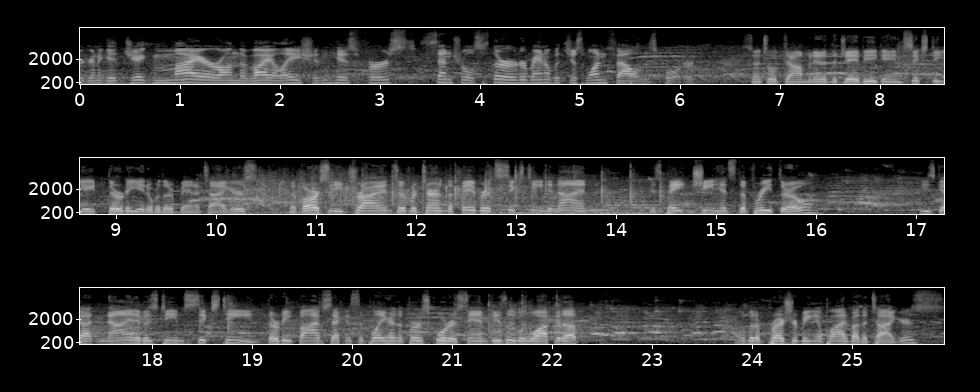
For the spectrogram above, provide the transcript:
They're going to get Jake Meyer on the violation, his first, Central's third. Urbana with just one foul this quarter. Central dominated the JV game 68 38 over the Urbana Tigers. The varsity trying to return the favorites 16 9 as Peyton Sheen hits the free throw. He's got nine of his team's 16. 35 seconds to play here in the first quarter. Sam Beasley will walk it up. A little bit of pressure being applied by the Tigers.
